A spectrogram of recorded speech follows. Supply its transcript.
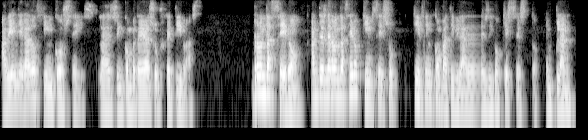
Habían llegado cinco o seis, las incompatibilidades subjetivas. Ronda cero, antes de ronda cero, 15, 15 incompatibilidades. Digo, ¿qué es esto? En plan,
